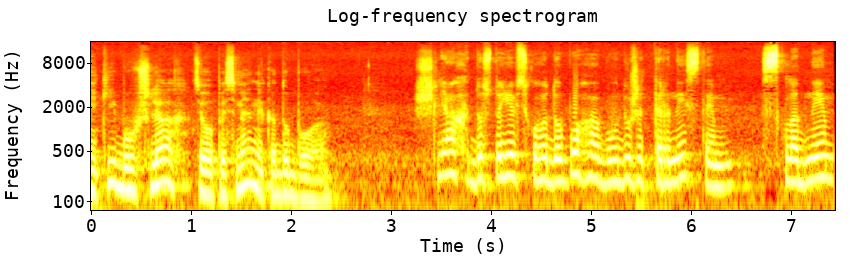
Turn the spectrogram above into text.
який був шлях цього письменника до Бога? Шлях Достоєвського до Бога був дуже тернистим, складним,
